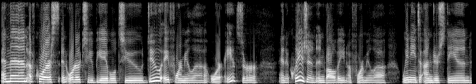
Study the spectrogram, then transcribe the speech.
And then, of course, in order to be able to do a formula or answer an equation involving a formula, we need to understand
